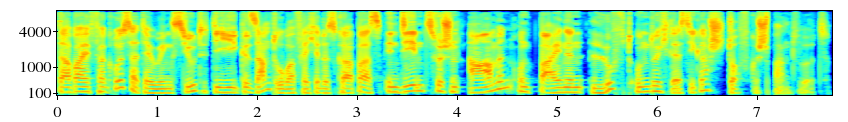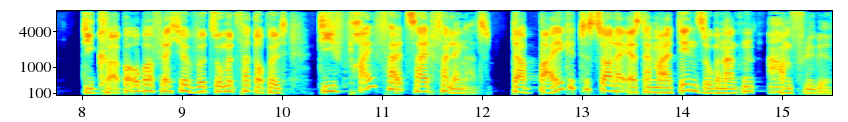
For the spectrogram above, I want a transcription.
Dabei vergrößert der Wingsuit die Gesamtoberfläche des Körpers, indem zwischen Armen und Beinen luftundurchlässiger Stoff gespannt wird. Die Körperoberfläche wird somit verdoppelt, die Freifallzeit verlängert. Dabei gibt es zuallererst einmal den sogenannten Armflügel.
